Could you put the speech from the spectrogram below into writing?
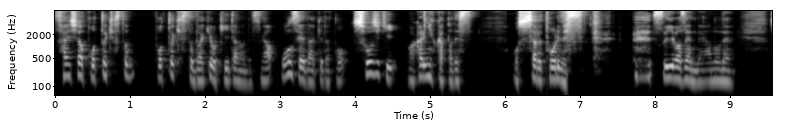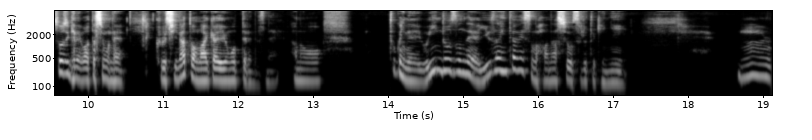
最初はポッドキャスト、ポッドキャストだけを聞いたのですが、音声だけだと正直わかりにくかったです。おっしゃる通りです。すいませんね。あのね、正直ね、私もね、苦しいなとは毎回思ってるんですね。あの、特にね、Windows のね、ユーザーインターフェースの話をするときに、うん、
